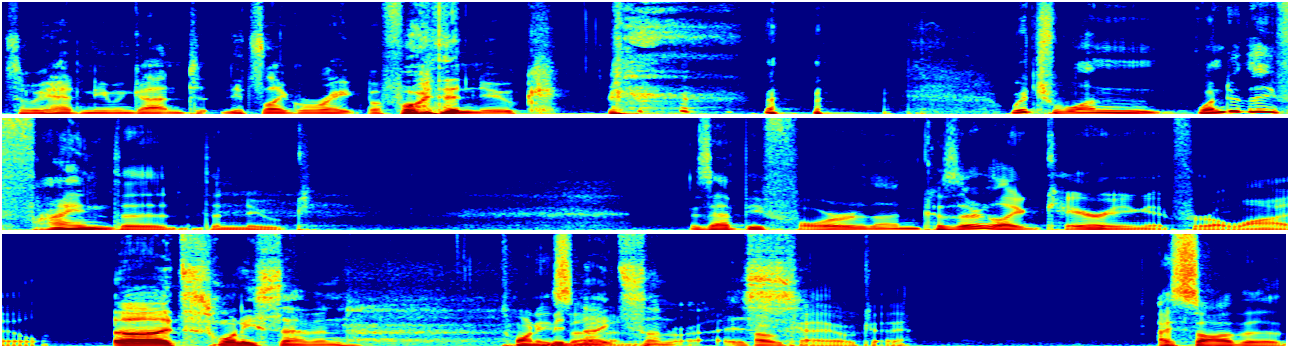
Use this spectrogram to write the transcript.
So we hadn't even gotten to. It's like right before the nuke. Which one? When do they find the the nuke? Is that before then? Because they're like carrying it for a while. Uh, it's 27. Twenty Midnight Sunrise. Okay, okay. I saw the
